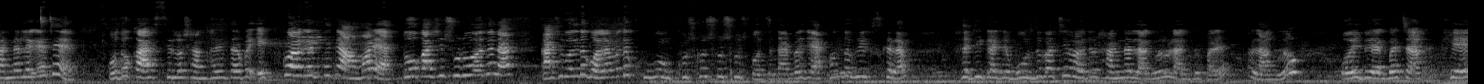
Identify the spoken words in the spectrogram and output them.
ঠান্ডা লেগেছে? ও তো কাশছিল সাংঘাতিক, তারপর একটু আগের থেকে আমার এত কাশি শুরু হয়েছে না, কাশি বলতে গলার মধ্যে খুব খুসখুস খুসখুস করছে। তারপরে যে এখন তো ভিক্স খেলাম, সে ঠিক আছে, বুঝতে পারছি হয়তো ঠান্ডা লাগলেও লাগতে পারে, লাগলেও ওই দু একবার চা খেয়ে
